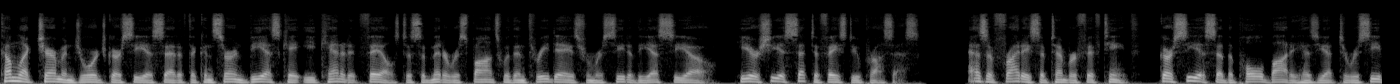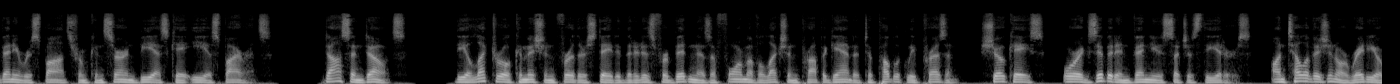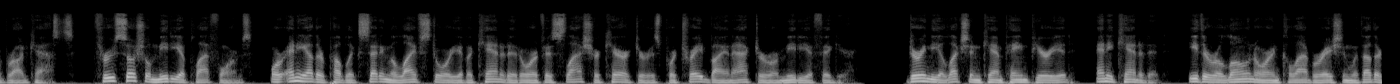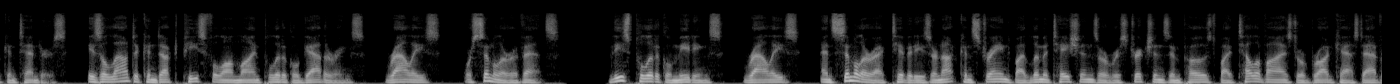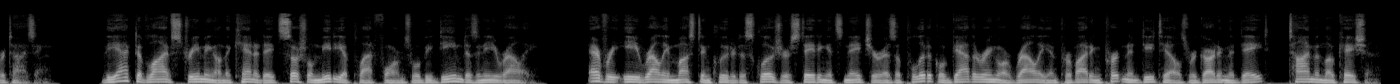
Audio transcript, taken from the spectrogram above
COMELEC Chairman George Garcia said if the concerned BSKE candidate fails to submit a response within three days from receipt of the SCO, he or she is set to face due process. As of Friday, September 15, Garcia said the poll body has yet to receive any response from concerned BSKE aspirants. DOS and don'ts. The Electoral Commission further stated that it is forbidden as a form of election propaganda to publicly present, showcase, or exhibit in venues such as theaters, on television or radio broadcasts, through social media platforms, or any other public setting the life story of a candidate or if his slash her character is portrayed by an actor or media figure. During the election campaign period, any candidate, either alone or in collaboration with other contenders, is allowed to conduct peaceful online political gatherings, rallies, or similar events. These political meetings, rallies, and similar activities are not constrained by limitations or restrictions imposed by televised or broadcast advertising. The act of live streaming on the candidate's social media platforms will be deemed as an e rally. Every e rally must include a disclosure stating its nature as a political gathering or rally and providing pertinent details regarding the date, time, and location.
